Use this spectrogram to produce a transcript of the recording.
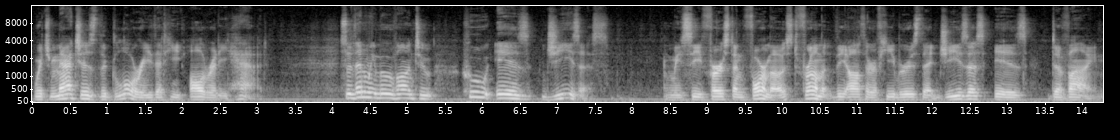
which matches the glory that he already had. So then we move on to who is Jesus? We see first and foremost from the author of Hebrews that Jesus is divine.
